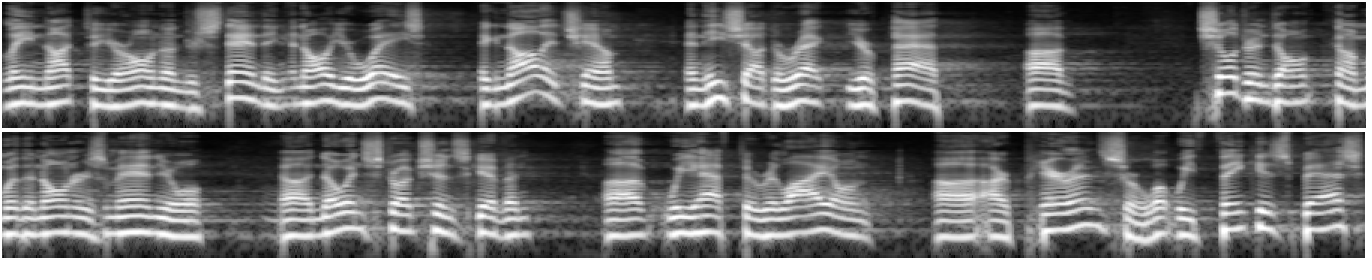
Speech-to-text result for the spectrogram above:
Lean not to your own understanding. In all your ways, acknowledge him, and he shall direct your path. Uh, children don't come with an owner's manual, uh, no instructions given. Uh, we have to rely on uh, our parents or what we think is best.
